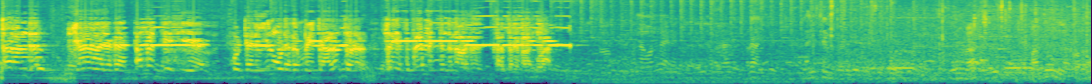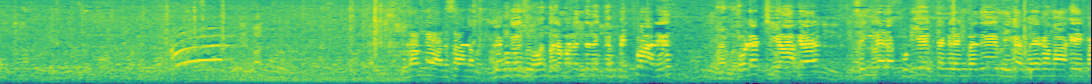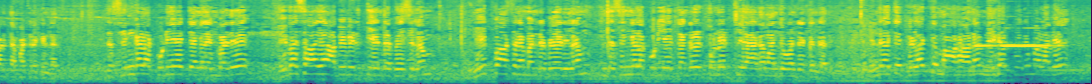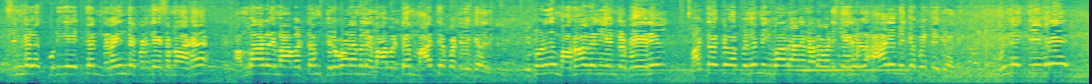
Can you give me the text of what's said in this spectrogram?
தொடர்ந்து ஜனநாயக தமிழ் தேசிய கூட்டணியின் ஊடக பேச்சாளர் தொடர் சுரேஷ் பிரேமச்சந்திரன் அவர்கள் கருத்து வழங்குவார். இலங்கை அரசாங்கம் இலங்கை சுதந்திரம் அடைந்ததற்கு பிற்பாடு தொடர்ச்சியாக சிங்கள குடியேற்றங்கள் என்பது மிக வேகமாக ஏற்படுத்தப்பட்டிருக்கின்றது. இந்த சிங்கள குடியேற்றங்கள் என்பது விவசாய அபிவிருத்தி என்ற பேசிலும் நீர்ப்பாசனம் என்ற பெயரிலும் இந்த சிங்கள குடியேற்றங்கள் தொடர்ச்சியாக வந்து கொண்டிருக்கின்றது. இன்றைக்கு கிழக்கு மாகாணம் மிக பெருமளவில் சிங்கள குடியேற்றம் நிறைந்த பிரதேசமாக அம்பாறை மாவட்டம் திருவண்ணாமலை மாவட்டம் மாற்றப்பட்டிருக்கிறது. இப்பொழுது மகாவலி என்ற பெயரில் மட்டக்களப்பிலும் இவ்வாறான நடவடிக்கைகள் ஆரம்பிக்கப்பட்டிருக்கிறது. முல்லைத்தீவு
